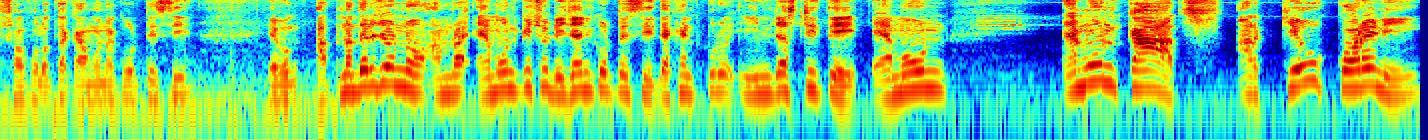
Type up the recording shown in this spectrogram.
সফলতা কামনা করতেছি। এবং আপনাদের জন্য আমরা এমন কিছু ডিজাইন করতেছি। দেখেন, পুরো ইন্ডাস্ট্রিতে এমন এমন কাজ আর কেউ করেনি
